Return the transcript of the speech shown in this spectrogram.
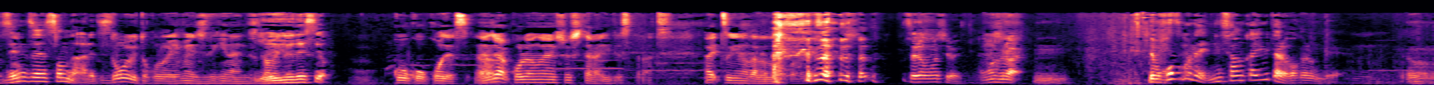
全然そんなんあれですよどういうところがイメージできないんですか？余裕ですよ。なこうこうこうです。うん。じゃあこれを練習したらいいですか？らはい次の方どうぞ。それ面白い。面白い。でもほんまね23回見たら分かるんで。うん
